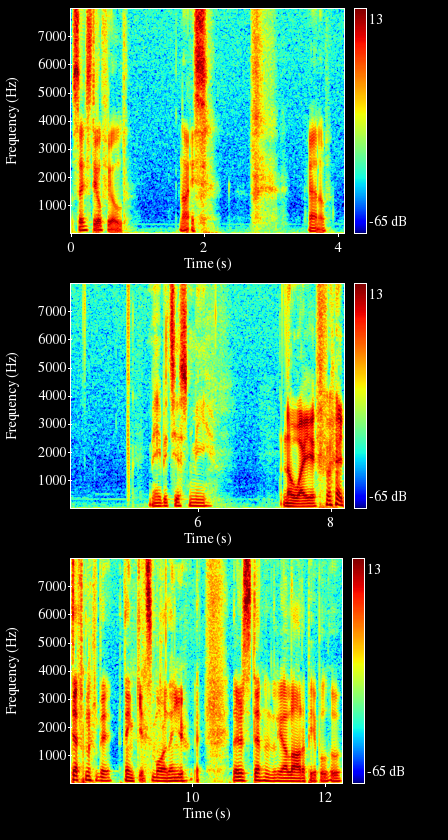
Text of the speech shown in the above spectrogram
so I still feel nice, kind of. Maybe it's just me. No, I I definitely think it's more than you. There's definitely a lot of people who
